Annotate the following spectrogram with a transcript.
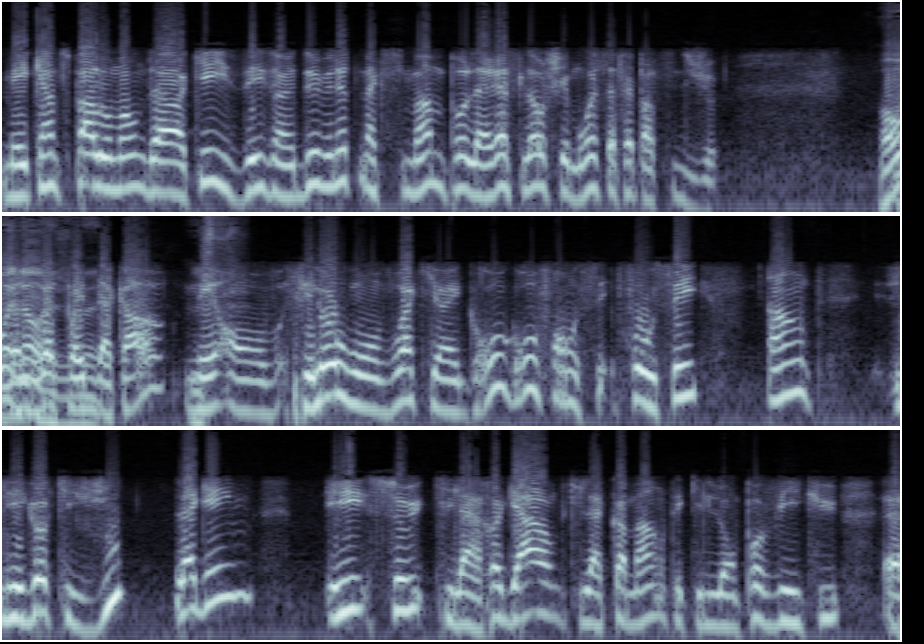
mais quand tu parles au monde de hockey, ils se disent un deux minutes maximum pour le reste, là, chez moi, ça fait partie du jeu. Oh on ne pas être d'accord, mais c'est là où on voit qu'il y a un gros, gros fossé entre les gars qui jouent la game et ceux qui la regardent, qui la commentent et qui ne l'ont pas vécu euh,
